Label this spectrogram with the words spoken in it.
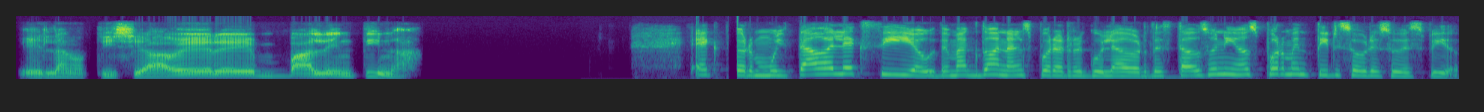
eh, la noticia. A ver, eh, Valentina. Héctor multado el ex CEO de McDonald's por el regulador de Estados Unidos por mentir sobre su despido.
